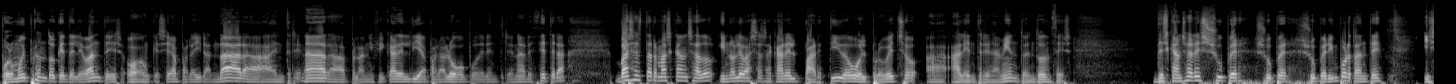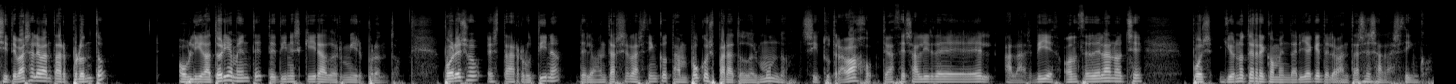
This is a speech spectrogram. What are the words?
por muy pronto que te levantes, o aunque sea para ir a andar, a entrenar, a planificar el día para luego poder entrenar, etcétera, vas a estar más cansado y no le vas a sacar el partido o el provecho al entrenamiento. Entonces, descansar es súper, súper, súper importante. Y si te vas a levantar pronto, obligatoriamente te tienes que ir a dormir pronto. Por eso, esta rutina de levantarse a las 5 tampoco es para todo el mundo. Si tu trabajo te hace salir de él a las 10, 11 de la noche, pues yo no te recomendaría que te levantases a las 5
